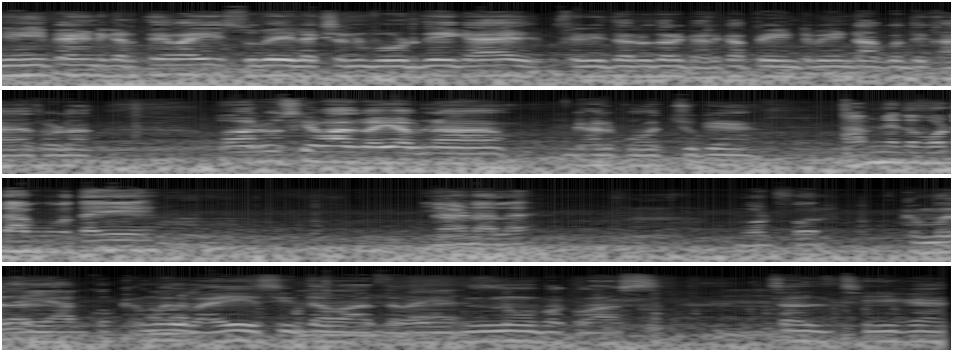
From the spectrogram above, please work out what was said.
यहीं पे एंड करते हैं भाई। सुबह इलेक्शन बोर्ड दे आए फिर इधर उधर घर का पेंट वेंट आपको दिखाया थोड़ा। और उसके बाद भाई अपना घर पहुँच चुके हैं। हमने तो वोट आपको बताइए यहाँ डाला है। वोट फॉर कमल आपको कमल भाई सीधा बात है भाई। नो बकवास। चल ठीक है।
